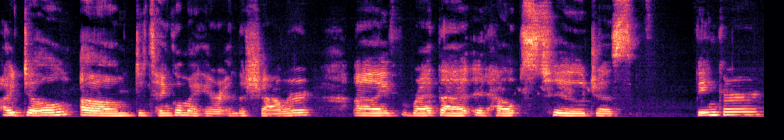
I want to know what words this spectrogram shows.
I don't um, detangle my hair in the shower. I've read that it helps to just finger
